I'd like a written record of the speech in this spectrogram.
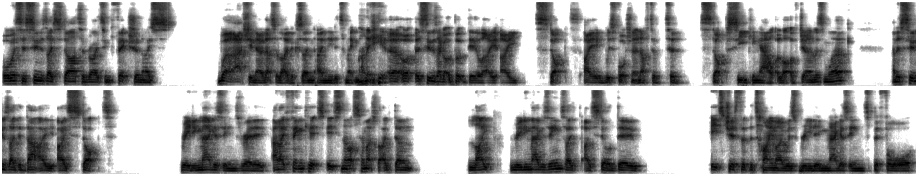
almost as soon as I started writing fiction, I, well, actually, no, that's a lie because I, I needed to make money. Uh, as soon as I got a book deal, I, I stopped. I was fortunate enough to, to stop seeking out a lot of journalism work. And as soon as I did that, I, I stopped reading magazines really. And I think it's, it's not so much that I don't like reading magazines. I, I still do. It's just that the time I was reading magazines before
